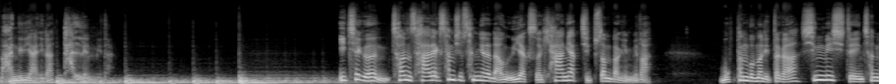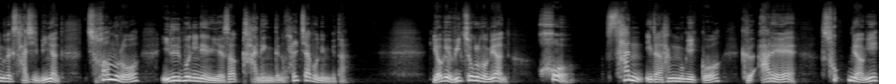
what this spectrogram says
마늘이 아니라 달래입니다. 이 책은 1433년에 나온 의학서 향약 집선방입니다. 목판부만 있다가 식민시대인 1942년 처음으로 일본인에 의해서 간행된 활자본입니다. 여기 위쪽을 보면 호, 산이라는 항목이 있고 그 아래에 속명이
